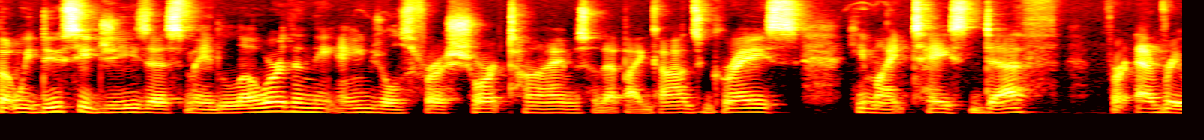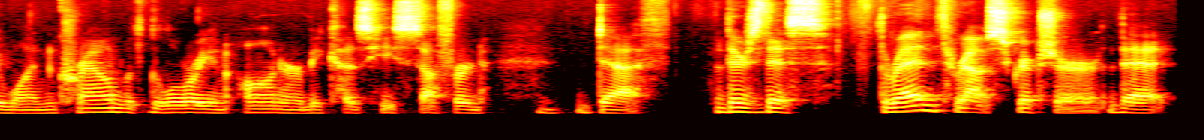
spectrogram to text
but we do see Jesus made lower than the angels for a short time, so that by God's grace he might taste death for everyone, crowned with glory and honor because he suffered death. There's this thread throughout Scripture that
